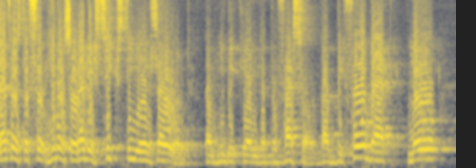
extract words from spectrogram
That was the he was already 60 years old when he became the professor. But before that, no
